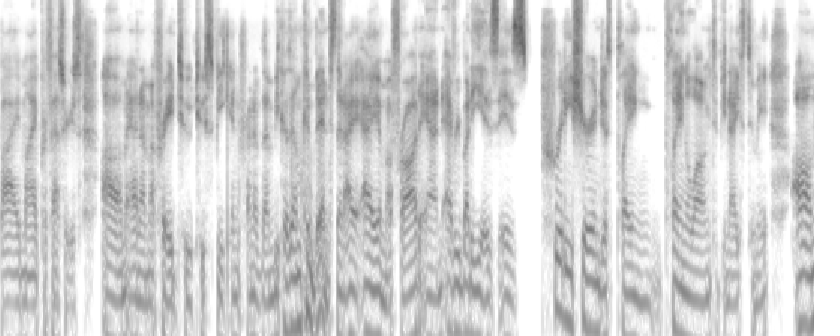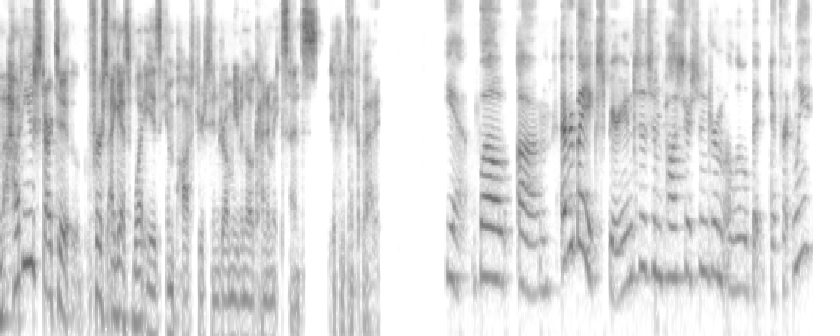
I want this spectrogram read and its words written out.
by my professors, um, and I'm afraid to to speak in front of them because I'm convinced that I, I am a fraud, and everybody is is pretty sure and just playing playing along to be nice to me. Um, how do you start to first? I guess what is imposter syndrome, even though it kind of makes sense if you think about it. Yeah, well, um, everybody experiences imposter syndrome a little bit differently,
